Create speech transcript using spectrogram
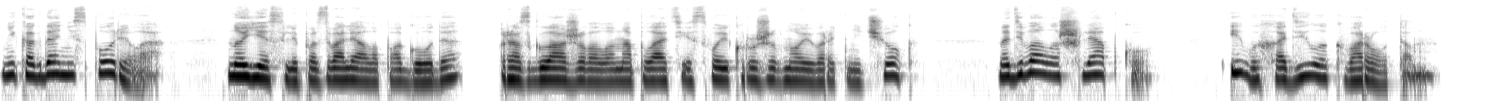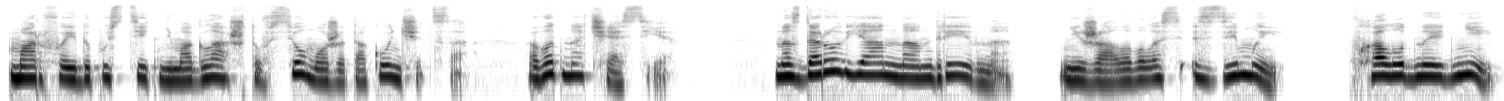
никогда не спорила, но если позволяла погода, разглаживала на платье свой кружевной воротничок, надевала шляпку и выходила к воротам. Марфа и допустить не могла, что все может окончиться в одночасье. На здоровье Анна Андреевна не жаловалась с зимы. В холодные дни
